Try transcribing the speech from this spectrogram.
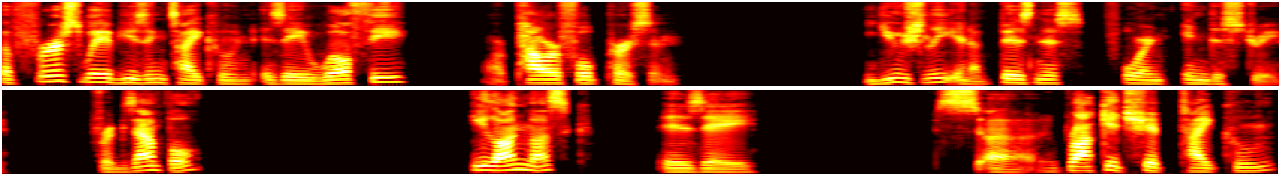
The first way of using tycoon is a wealthy or powerful person, usually in a business or an industry. For example, Elon Musk is a uh, rocket ship tycoon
